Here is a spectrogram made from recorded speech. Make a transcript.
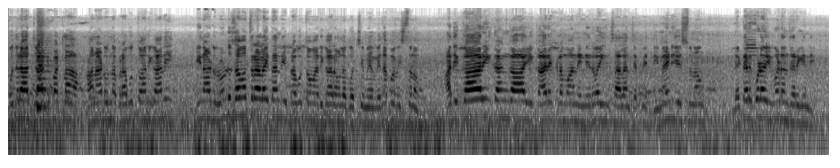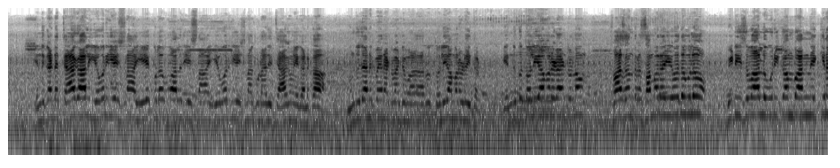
ముదిరాజ్ జాతి పట్ల ఆనాడు ఉన్న ప్రభుత్వాన్ని కానీ ఈనాడు రెండు సంవత్సరాలు అయితే ప్రభుత్వం అధికారంలోకి వచ్చి మేము విన్నపమిస్తున్నాం అధికారికంగా ఈ కార్యక్రమాన్ని నిర్వహించాలని చెప్పి డిమాండ్ చేస్తున్నాం. లెటర్ కూడా ఇవ్వడం జరిగింది. ఎందుకంటే త్యాగాలు ఎవరు చేసినా ఏ కులం వాళ్ళు చేసినా ఎవరు చేసినా కూడా అది త్యాగమే కనుక ముందు చనిపోయినటువంటి వారు తొలి అమరుడు ఎందుకు తొలి అమరుడు అంటున్నాం? స్వాతంత్ర సమర యోధములో బ్రిటిష్ వాళ్ళు ఉరికంబాన్ని ఎక్కిన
